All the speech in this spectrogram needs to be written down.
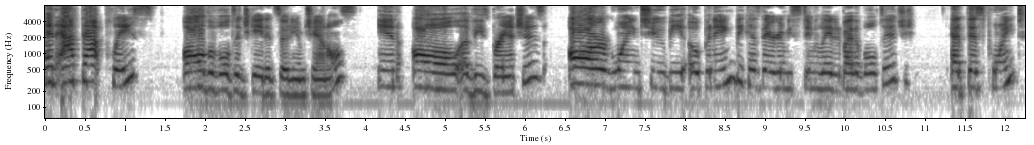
and at that place, all the voltage-gated sodium channels in all of these branches are going to be opening because they're going to be stimulated by the voltage at this point.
